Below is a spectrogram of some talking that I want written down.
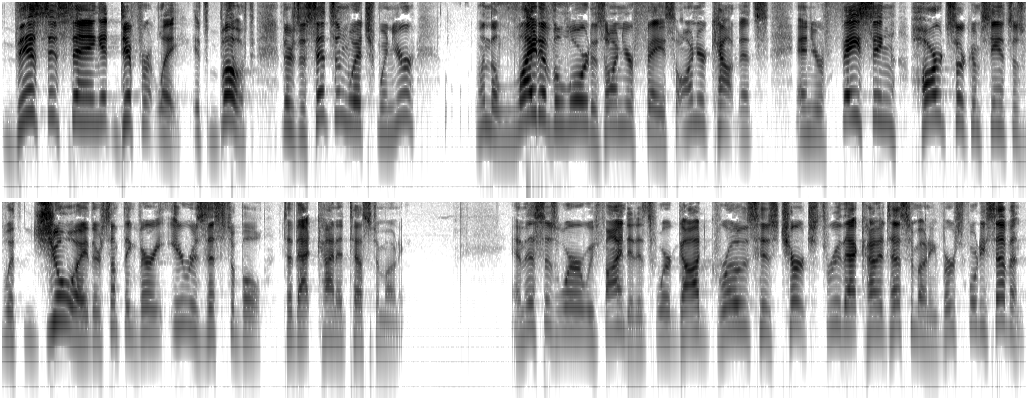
this is saying it differently. It's both. There's a sense in which when you're when the light of the Lord is on your face, on your countenance, and you're facing hard circumstances with joy, there's something very irresistible to that kind of testimony. And this is where we find it. It's where God grows his church through that kind of testimony. Verse 47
